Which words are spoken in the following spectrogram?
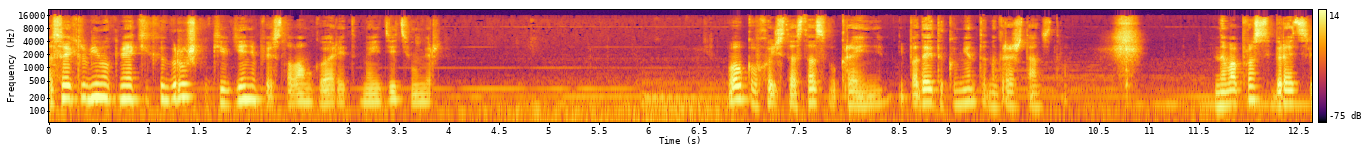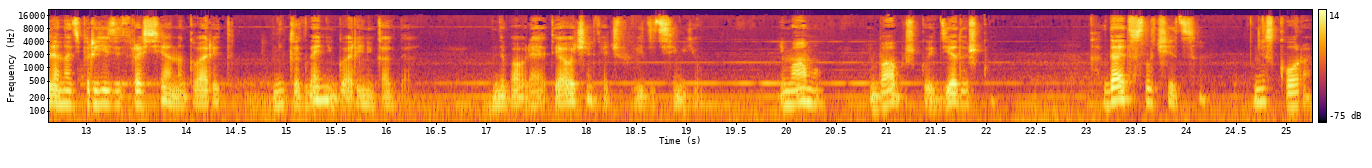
О своих любимых мягких игрушках Евгения, по ее словам, говорит, мои дети умерли. Волков хочет остаться в Украине и подать документы на гражданство. На вопрос, собирается ли она теперь ездить в Россию, она говорит, никогда не говори никогда. Добавляет, я очень хочу увидеть семью. И маму, и бабушку, и дедушку. Когда это случится? Не скоро.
